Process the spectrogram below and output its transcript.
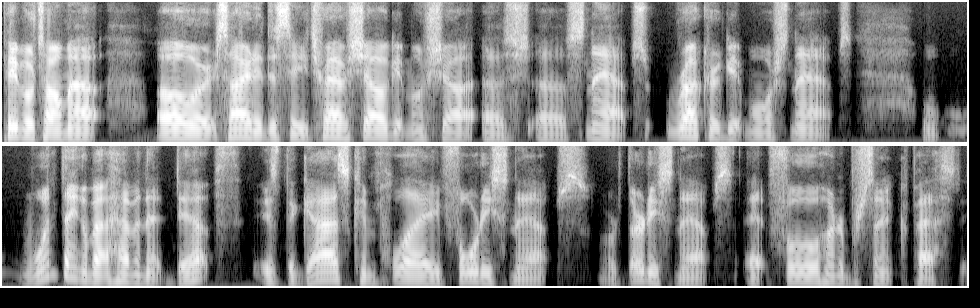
People are talking about, oh, we're excited to see Travis Shaw get more shot uh, uh, snaps, Rucker get more snaps. One thing about having that depth is the guys can play 40 snaps or 30 snaps at full 100% capacity.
